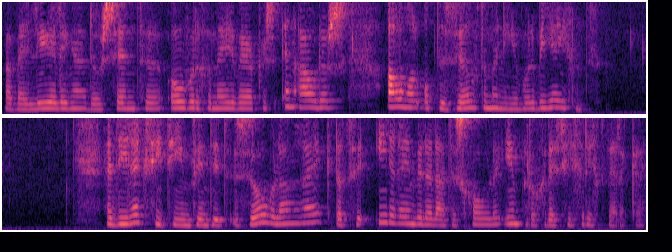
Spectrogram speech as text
waarbij leerlingen, docenten, overige medewerkers en ouders allemaal op dezelfde manier worden bejegend. Het directieteam vindt dit zo belangrijk dat ze iedereen willen laten scholen in progressiegericht werken.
